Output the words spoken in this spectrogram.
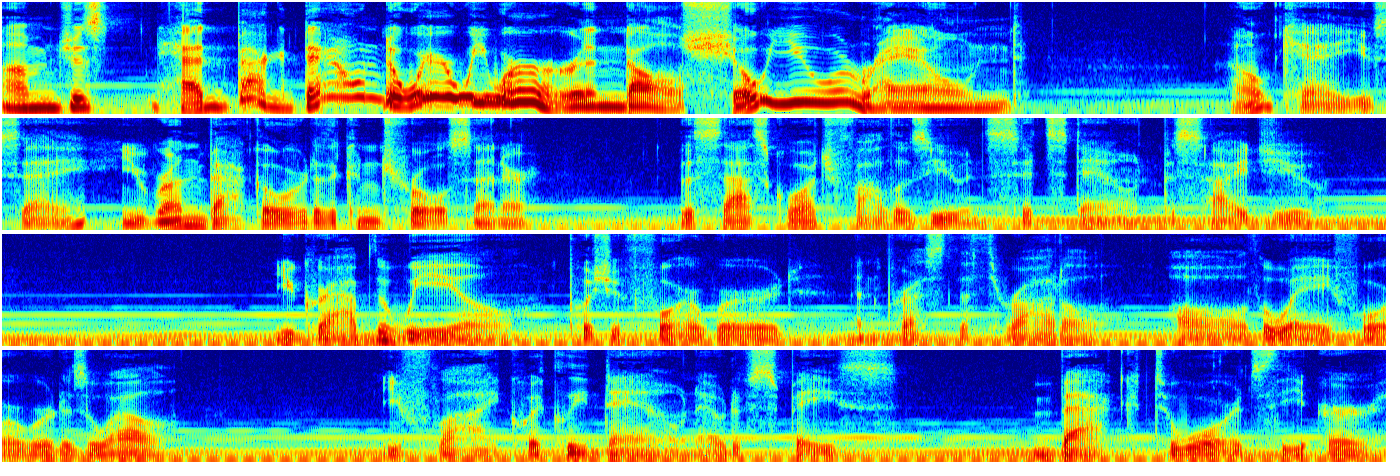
Um, just head back down to where we were and I'll show you around. Okay, you say. You run back over to the control center. The Sasquatch follows you and sits down beside you. You grab the wheel, push it forward, and press the throttle all the way forward as well. You fly quickly down out of space, back towards the Earth.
